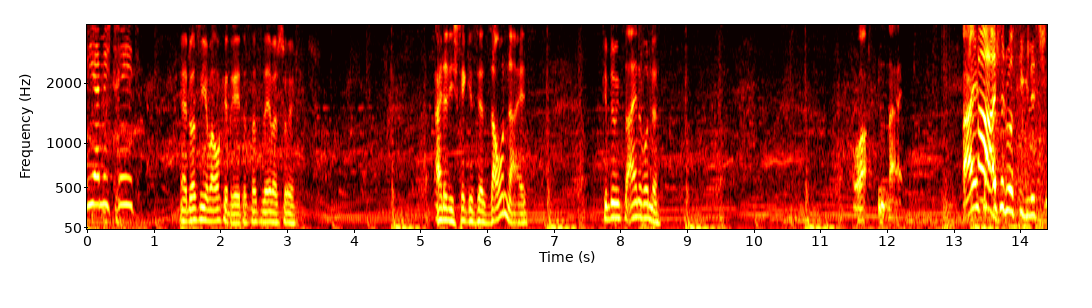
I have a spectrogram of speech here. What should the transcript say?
Wie er mich dreht. Ja, du hast mich aber auch gedreht, das warst du selber schuld. Alter, die Strecke ist ja sau nice. Gibt übrigens nur eine Runde. Oh, nein. Alter, Ah, Alter, du hast geglitscht.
